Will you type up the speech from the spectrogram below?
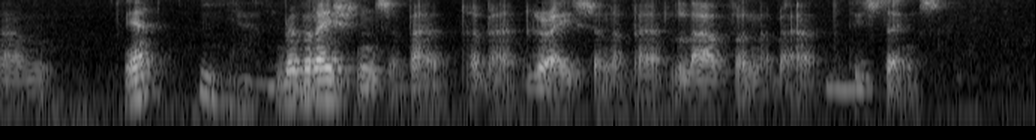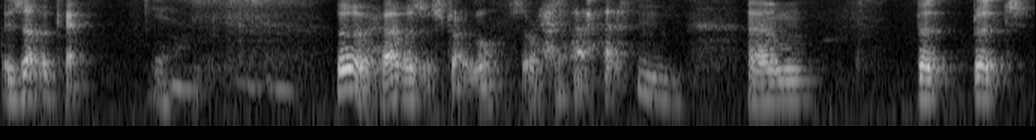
Um, yeah? yeah? Revelations about, about grace and about love and about these things. Is that okay? Yes. Oh, that was a struggle. Sorry about that. Mm. Um, but but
